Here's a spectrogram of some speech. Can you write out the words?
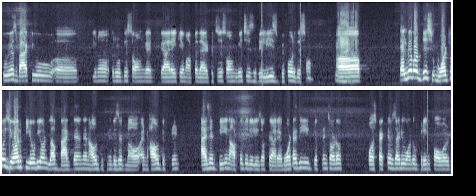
two years back you uh, you know wrote this song and प्यार है came after that, which is a song which is released before this song. Uh, tell me about this. What was your POV on love back then, and how different is it now, and how different has it been after the release of Pyar Hai? What are the different sort of perspectives that you want to bring forward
